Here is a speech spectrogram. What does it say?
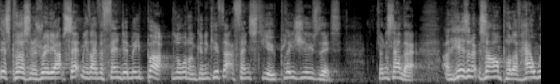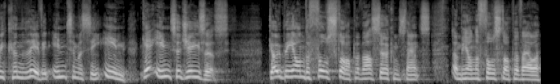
This person has really upset me, they've offended me, but Lord, I'm going to give that offense to you. Please use this. Do you understand that? And here's an example of how we can live in intimacy in, get into Jesus. Go beyond the full stop of our circumstance and beyond the full stop of our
